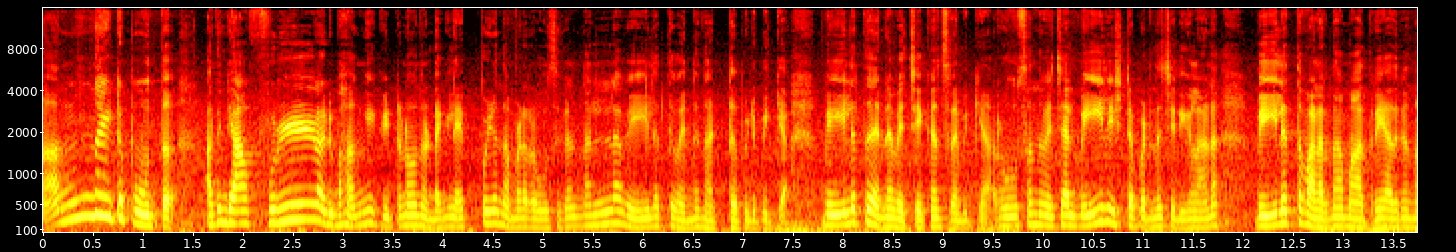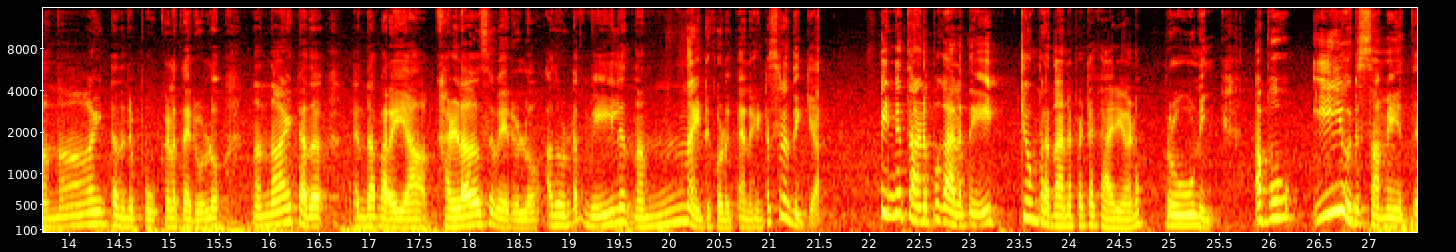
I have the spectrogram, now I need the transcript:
നന്നായിട്ട് പൂത്ത് അതിന്റെ ആ ഫുൾ ഒരു ഭംഗി കിട്ടണമെന്നുണ്ടെങ്കിൽ എപ്പോഴും നമ്മുടെ റോസുകൾ നല്ല വെയിലത്ത് തന്നെ നട്ട് പിടിപ്പിക്കുക. വെയിലത്ത് തന്നെ വെച്ചേക്കാൻ ശ്രമിക്കുക. റോസ് എന്ന് വെച്ചാൽ വെയിൽ ഇഷ്ടപ്പെടുന്ന ചെടികളാണ്. വെയിലത്ത് വളർന്നാൽ മാത്രമേ അതിന് നന്നായിട്ട് അതിന്റെ പൂക്കൾ തരുള്ളൂ. നന്നായിട്ടത് എന്താ പറയുക കളേഴ്സ് വരുള്ളൂ. അതുകൊണ്ട് വെയിൽ നന്നായിട്ട് കൊടുക്കാനായിട്ട് ശ്രദ്ധിക്കുക. പിന്നെ തണുപ്പ് കാലത്ത് ഏറ്റവും പ്രധാനപ്പെട്ട കാര്യമാണ് പ്രൂണിങ് അപ്പോൾ ഈ ഒരു സമയത്ത്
